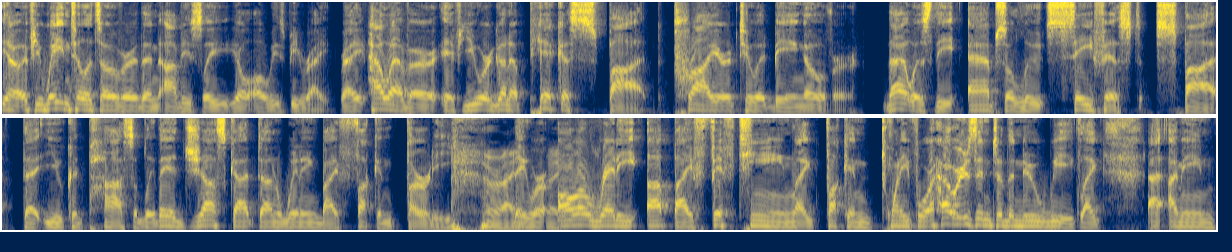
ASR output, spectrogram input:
you know, if you wait until it's over, then obviously you'll always be right, right? However, if you are going to pick a spot prior to it being over, that was the absolute safest spot that you could possibly. They had just got done winning by fucking 30. right. They were right. already up by 15, like fucking 24 hours into the new week. Like, I I mean,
